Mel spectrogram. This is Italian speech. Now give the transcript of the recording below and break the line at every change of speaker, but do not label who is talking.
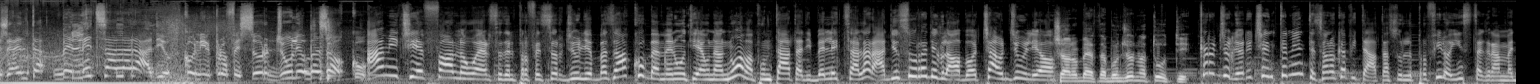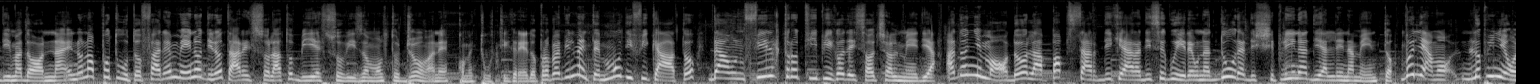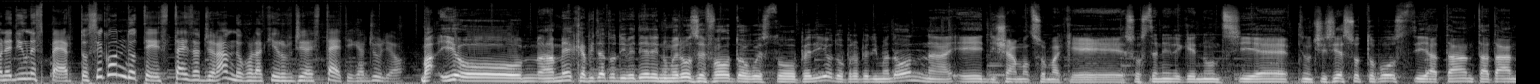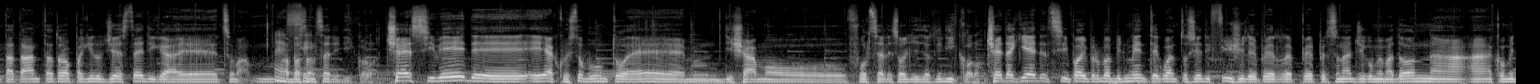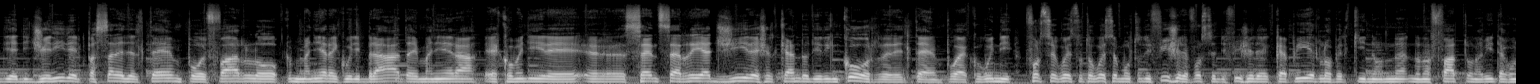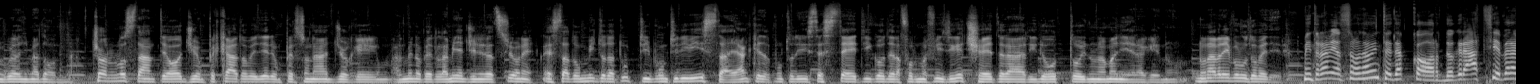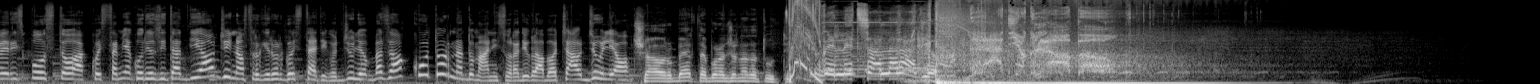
presenta Bellezza alla radio con il professor Giulio Basocco.
Amici e followers del professor Giulio Basocco, benvenuti a una nuova puntata di Bellezza alla radio su Radio Globo. Ciao Giulio.
Ciao Roberta, buongiorno a tutti.
Caro Giulio, recentemente sono capitata sul profilo Instagram di Madonna e non ho potuto fare a meno di notare il suo lato B e il suo viso molto giovane, come tutti credo, probabilmente modificato da un filtro tipico dei social media. Ad ogni modo, la popstar dichiara di seguire una dura disciplina di allenamento. Vogliamo l'opinione di un esperto. Secondo te sta esagerando con la chirurgia estetica, Giulio?
Ma io a me è capitato di vedere numerose foto questo periodo proprio di Madonna e diciamo insomma che sostenere che non, si è, non ci si è sottoposti a tanta tanta tanta troppa chirurgia estetica è insomma
Eh,
abbastanza ridicolo. C'è, si vede e a questo punto è mh, diciamo forse alle soglie del ridicolo. C'è da chiedersi poi probabilmente quanto sia difficile per, per personaggi come Madonna a, come dire, digerire il passare del tempo e farlo in maniera equilibrata, in maniera eh, come dire eh, senza reagire cercando di rincorrere il tempo. Ecco, quindi forse questo, tutto questo è molto difficile, forse è difficile capirlo per chi non, non ha fatto una vita come quella di Madonna. Ciò nonostante oggi è un peccato vedere un personaggio che almeno per la mia generazione è stato un mito da tutti i punti di vista e anche dal punto di vista estetico, della forma fisica eccetera, ridotto in una maniera che non, non avrei voluto vedere.
Mi trovi assolutamente d'accordo, grazie per aver risposto a questa mia curiosità di oggi. Il nostro chirurgo estetico Giulio Basocco torna domani su Radio Globo. Ciao Giulio!
Ciao Roberta e buona giornata a tutti.
Bellezza alla radio.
